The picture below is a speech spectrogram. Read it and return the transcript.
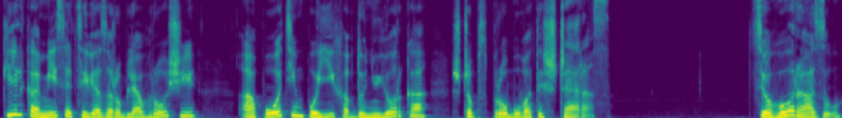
Кілька місяців я заробляв гроші, а потім поїхав до Нью-Йорка, щоб спробувати ще раз. Цього разу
